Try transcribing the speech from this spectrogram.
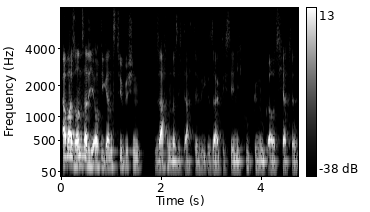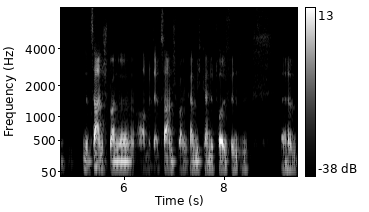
Aber sonst hatte ich auch die ganz typischen Sachen, dass ich dachte, wie gesagt, ich sehe nicht gut genug aus. Ich hatte eine Zahnspange, oh, mit der Zahnspange kann mich keine toll finden. Ähm,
